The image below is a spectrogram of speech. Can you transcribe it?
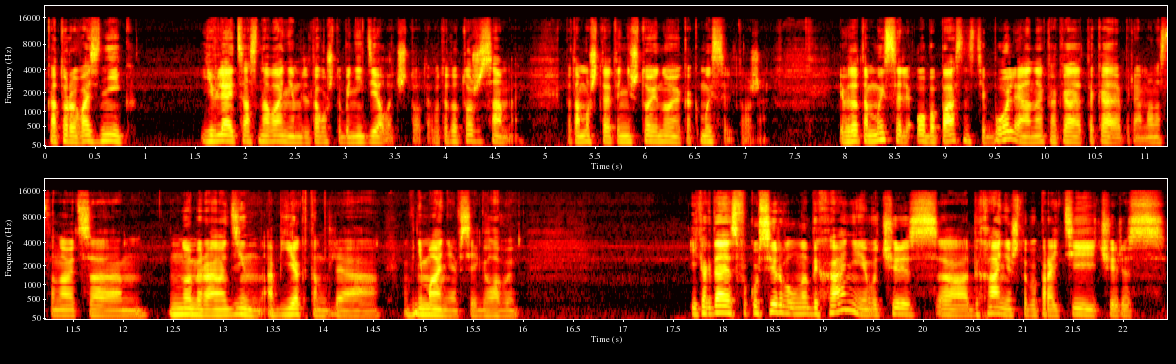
который возник, является основанием для того, чтобы не делать что-то. Вот это то же самое. Потому что это не что иное, как мысль тоже. И вот эта мысль об опасности боли, она какая такая прям, она становится номер один объектом для внимания всей головы. И когда я сфокусировал на дыхании, вот через э, дыхание, чтобы пройти через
